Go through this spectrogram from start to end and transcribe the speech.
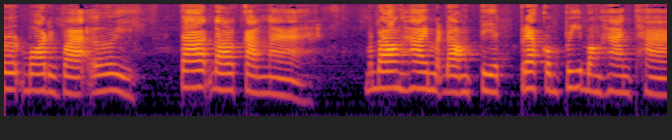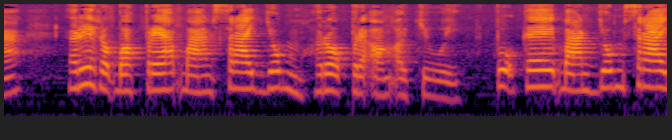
លបរិវារអើយតើដល់កាលណា ម្ដងហើយម្ដងទៀតព្រះគម្ពីរបង្ហាញថារាជរបស់ព្រះបានស្រែកយំរកព្រះអង្គឲ្យជួយ ពួកគេបានយំស្រែក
